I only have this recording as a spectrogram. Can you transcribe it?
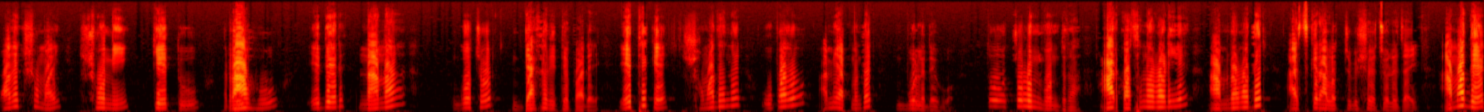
অনেক সময় শনি, কেতু, রাহু এদের নানা গোচর দেখা দিতে পারে। এ থেকে সমাধানের উপায়ও আমি আপনাদের বলে দেব। তো চলুন বন্ধুরা, আর কথা না বাড়িয়ে আমরা আমাদের আজকের আলোচ্য বিষয়ে চলে যাই। আমাদের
